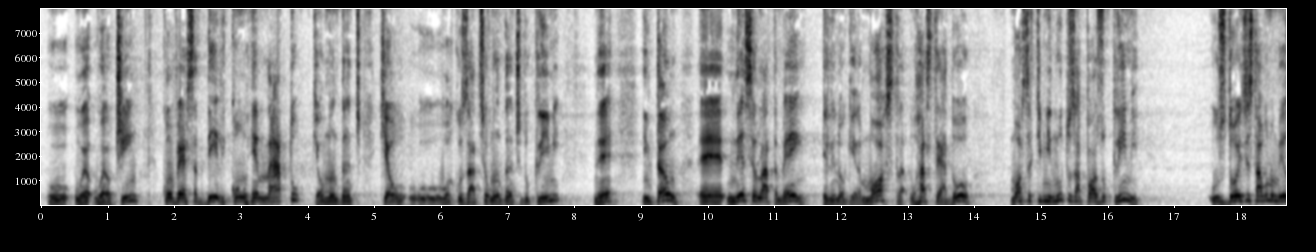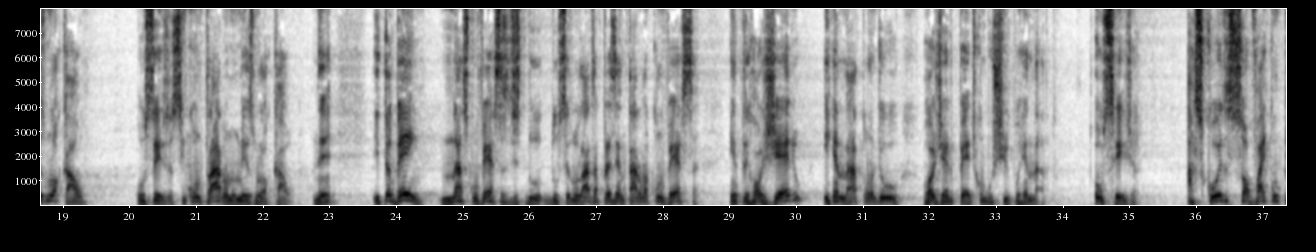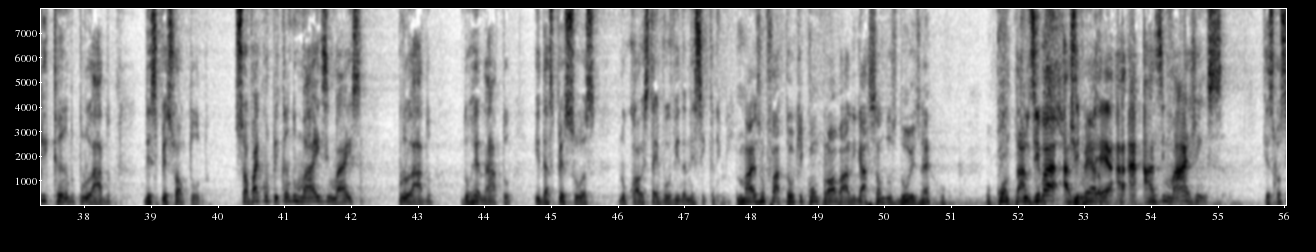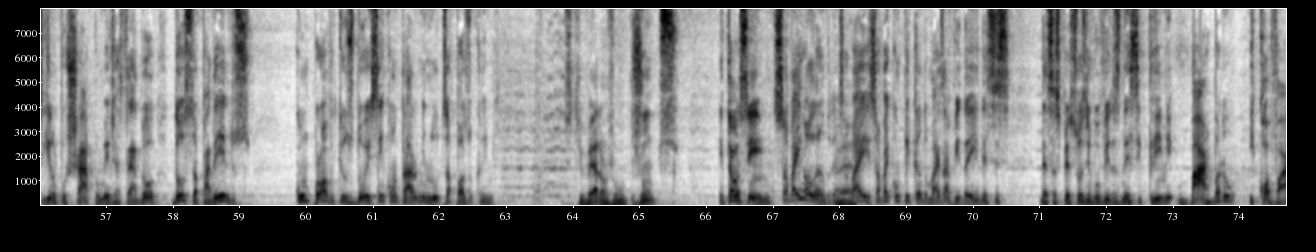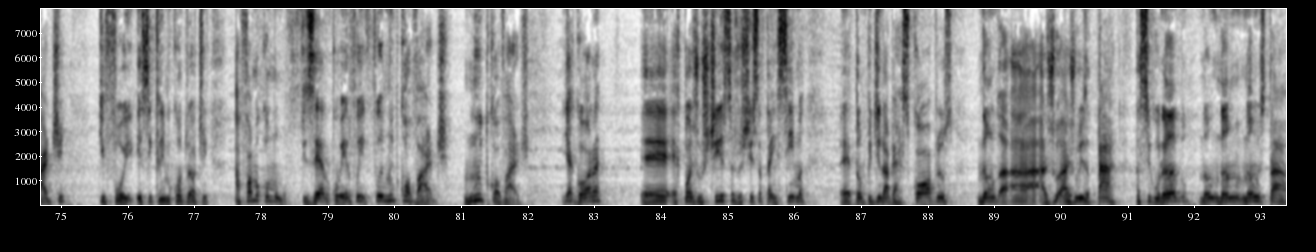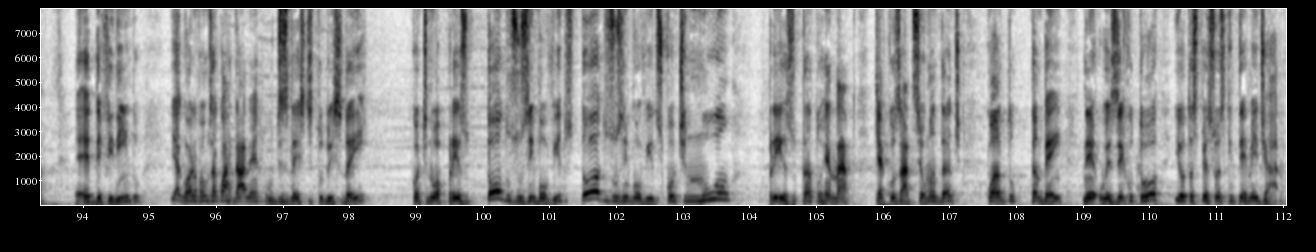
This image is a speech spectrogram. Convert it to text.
o, o, o Eltim, conversa dele com o Renato, que é o mandante, que é o, o, o acusado de ser o mandante do crime, né? Então, é, nesse celular também, ele Nogueira mostra, o rastreador mostra que minutos após o crime, os dois estavam no mesmo local. Ou seja, se encontraram no mesmo local, né? E também nas conversas de, do, dos celulares apresentaram uma conversa entre Rogério e Renato, onde o Rogério pede combustível pro Renato. Ou seja, as coisas só vai complicando pro lado desse pessoal todo. Só vai complicando mais e mais pro lado do Renato e das pessoas no qual está envolvida nesse crime. Mais um fator que comprova a ligação dos dois, né? O, o contato Inclusive, que eles as, tiveram. É, a, a, as imagens que eles conseguiram puxar por meio de rastreador dos aparelhos comprova que os dois se encontraram minutos após o crime. Estiveram juntos. Juntos. Então, assim, só vai enrolando, né? É. Só, vai, só vai complicando mais a vida aí desses, dessas pessoas envolvidas nesse crime bárbaro e covarde que foi esse crime contra o Eltim. A forma como fizeram com ele foi, foi muito covarde, muito covarde. E agora é, é com a justiça, a justiça está em cima, estão é, pedindo habeas corpus, não, a, a, a, juíza está tá segurando, não, não, não está é, é, deferindo. E agora vamos aguardar né, o desleixo de tudo isso daí. Continua preso todos os envolvidos, todos os envolvidos continuam preso, tanto o Renato, que é acusado de ser o mandante, quanto também né, o executor e outras pessoas que intermediaram.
